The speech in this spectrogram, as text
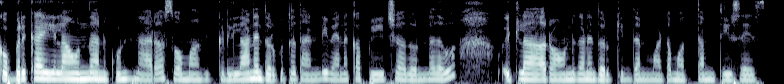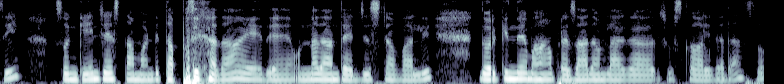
కొబ్బరికాయ ఇలా ఉందనుకుంటున్నారా? సో, మాకు ఇక్కడ ఇలానే దొరుకుతుందండి వెనక పీచు ఉండదు ఇట్లా రౌండ్‌గానే దొరికిద్దనమాట మొత్తం తీసేసి. సో, ఇంకేం చేస్తామండి తప్పదు కదా! ఏదే ఉన్నదాంతో అడ్జస్ట్ అవ్వాలి. దొరికిందే మహాప్రసాదంలాగా చూసుకోవాలి కదా సో,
